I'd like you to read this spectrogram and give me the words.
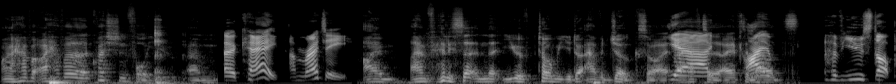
I have I have a question for you. Um, Okay, I'm ready. I'm I'm fairly certain that you have told me you don't have a joke, so I, I have to I have to I- now. Have used up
